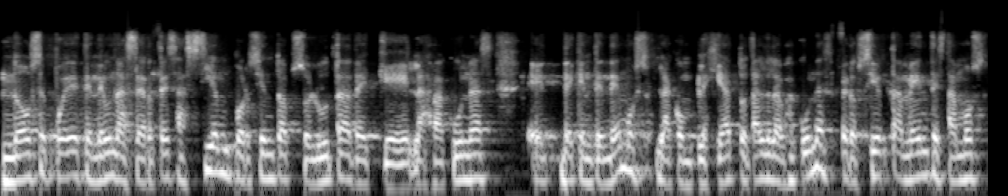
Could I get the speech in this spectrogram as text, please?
no se puede tener una certeza 100% absoluta de que las vacunas, eh, de que entendemos la complejidad total de las vacunas, pero ciertamente estamos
